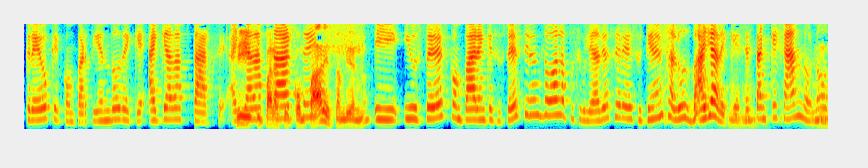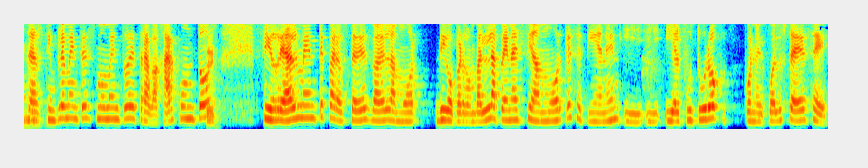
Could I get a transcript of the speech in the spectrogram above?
creo que compartiendo de que hay que adaptarse, hay que adaptarse. Y para que compares también, ¿no? Y, y ustedes comparen que si ustedes tienen toda la posibilidad de hacer eso y tienen salud, vaya, de que se están quejando, ¿no? O sea, simplemente es momento de trabajar juntos. Si realmente para ustedes vale el amor, digo, perdón, vale la pena ese amor que se tienen y, y, el futuro con el cual ustedes se,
